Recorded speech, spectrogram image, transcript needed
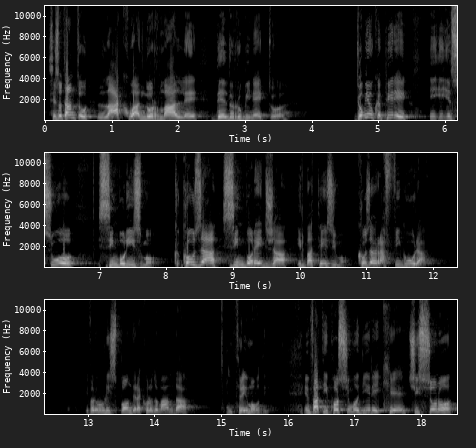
se soltanto l'acqua normale del rubinetto, dobbiamo capire il suo simbolismo. Cosa simboleggia il battesimo? Cosa raffigura? E vorremmo rispondere a quella domanda in tre modi. Infatti possiamo dire che ci sono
